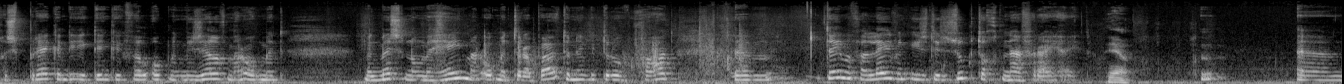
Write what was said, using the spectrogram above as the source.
gesprekken die ik denk ik wel ook met mezelf, maar ook met, met mensen om me heen, maar ook met therapeuten heb ik erover gehad. Ehm, thema van leven is de zoektocht naar vrijheid. Ja. Ehm,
